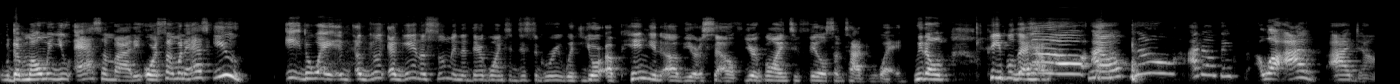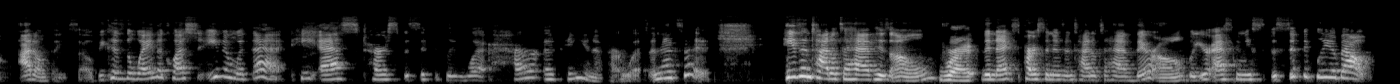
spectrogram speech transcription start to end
the moment you ask somebody or someone asks you, either way, again, assuming that they're going to disagree with your opinion of yourself, you're going to feel some type of way. We don't. People that no, have I, no? no, I don't think. So. Well, I I don't. I don't think so because the way the question, even with that, he asked her specifically what her opinion of her was, and that's it. He's entitled to have his own. right. The next person is entitled to have their own, but you're asking me specifically about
